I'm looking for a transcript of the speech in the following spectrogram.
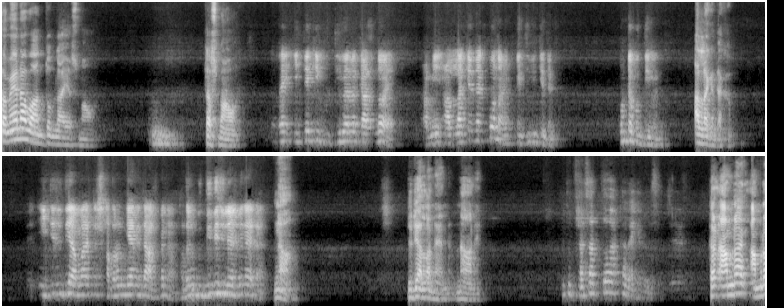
সামেনা বা আন্তম লাইসমাও তসমাও ভাই এটা কি বুদ্ধিমানের কাজ নয়? আমি আল্লাহকে দেখব না আমি পৃথিবীকে দেখব। কোনটা বুদ্ধিমান? আল্লাহকে দেখাও এইটা যদি আমার একটা সাধারণ জ্ঞান এটা আসবে না? সাধারণ বুদ্ধিতে চলে আসবে না এটা? না। যদি আল্লাহ নেন না নেন কিন্তু ফ্যাসাদ তো একটা রেখে দিয়েছে কারণ আমরা আমরা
